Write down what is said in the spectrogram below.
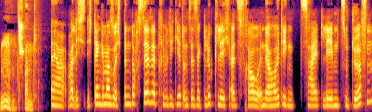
Mhm, spannend. Ja, weil ich, ich denke mal so, ich bin doch sehr, sehr privilegiert und sehr, sehr glücklich, als Frau in der heutigen Zeit leben zu dürfen.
